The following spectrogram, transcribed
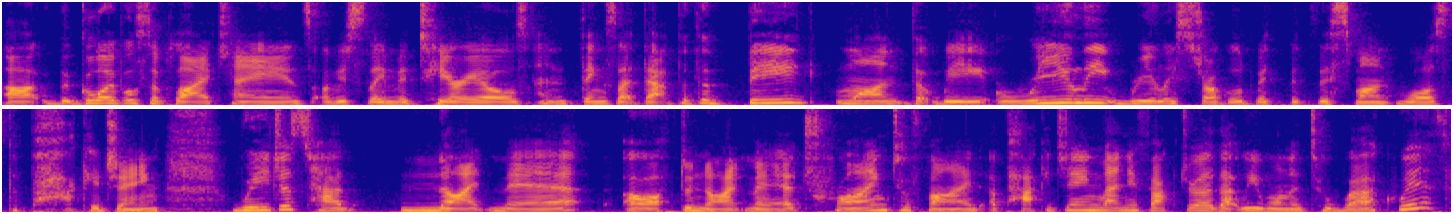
uh, the global supply chains, obviously materials and things like that. But the big one that we really, really struggled with with this one was the packaging. We just had nightmare after nightmare trying to find a packaging manufacturer that we wanted to work with.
